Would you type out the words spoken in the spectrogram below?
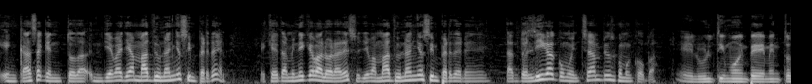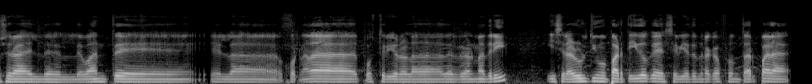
en casa que en toda, lleva ya más de un año sin perder. Es que también hay que valorar eso, lleva más de un año sin perder, en- tanto en Liga como en Champions como en Copa. el último impedimento será el del Levante en la jornada posterior a la del Real Madrid y será el último partido que el Sevilla tendrá que afrontar para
